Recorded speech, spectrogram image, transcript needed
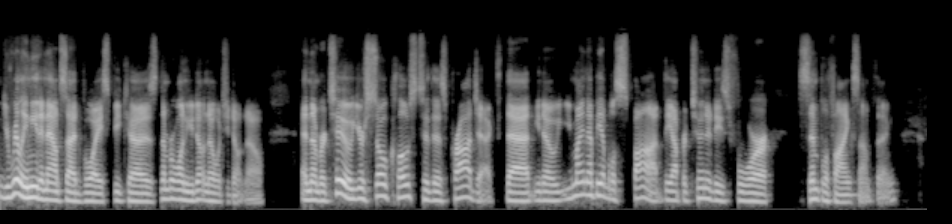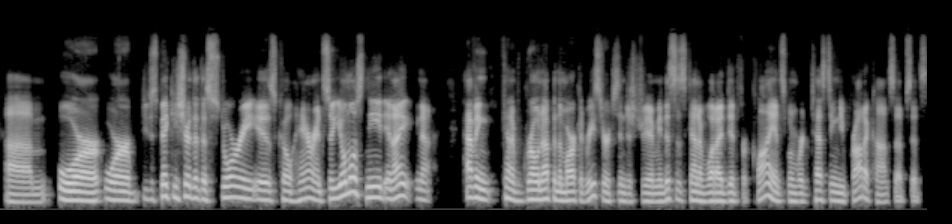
you really need an outside voice because number one, you don't know what you don't know. And number two, you're so close to this project that, you know, you might not be able to spot the opportunities for simplifying something um, or or just making sure that the story is coherent. So you almost need, and I, you know, having kind of grown up in the market research industry, I mean, this is kind of what I did for clients when we're testing new product concepts. It's,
